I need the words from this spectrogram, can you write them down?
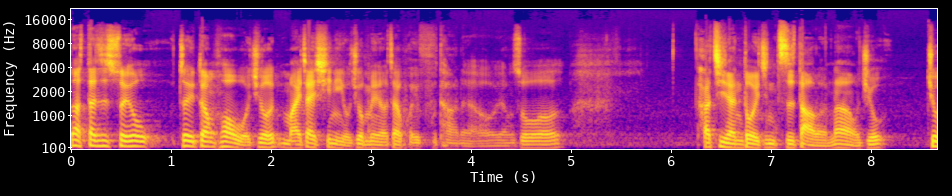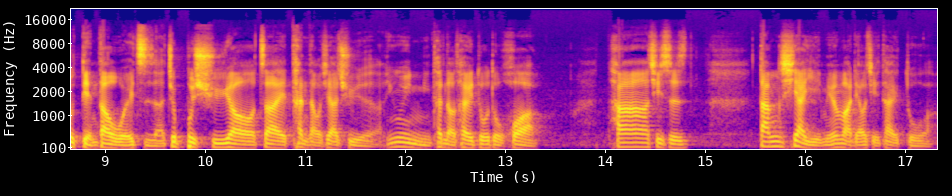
那但是最后这一段话我就埋在心里，我就没有再回复他了。我想说，他既然都已经知道了，那我就就点到为止啊，就不需要再探讨下去了。因为你探讨太多的话，他其实当下也没办法了解太多啊。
